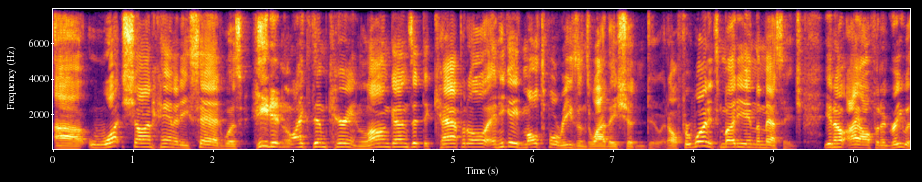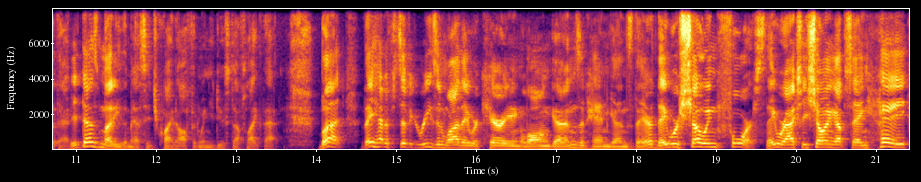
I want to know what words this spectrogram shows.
uh, what Sean Hannity said was he didn't like them carrying long guns at the Capitol, and he gave multiple reasons why they shouldn't do it. Oh, for one, it's muddying the message. You know, I often agree with that. It does muddy the message quite often when you do stuff like that. But they had a specific reason why they were carrying long guns and handguns there. They were showing force. They were actually showing up saying, hey,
